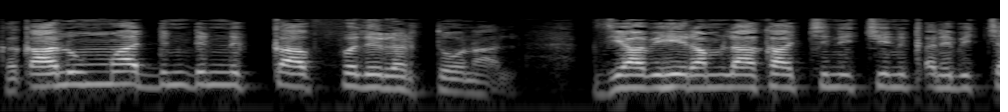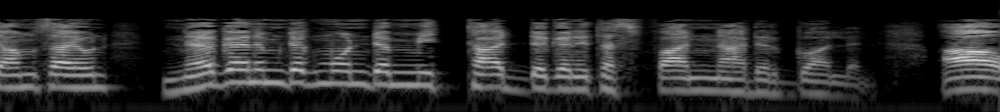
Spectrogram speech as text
ከቃሉም ማድ እንድንካፈል ረድቶናል እግዚአብሔር አምላካችን ይችን ቀን ብቻም ሳይሆን ነገንም ደግሞ እንደሚታደገን ተስፋ እናደርገዋለን። አዎ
